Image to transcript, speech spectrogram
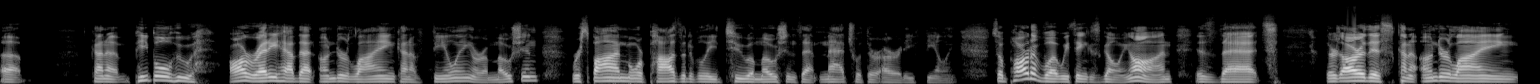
uh, kind of people who already have that underlying kind of feeling or emotion respond more positively to emotions that match what they're already feeling. So part of what we think is going on is that there's are this kind of underlying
